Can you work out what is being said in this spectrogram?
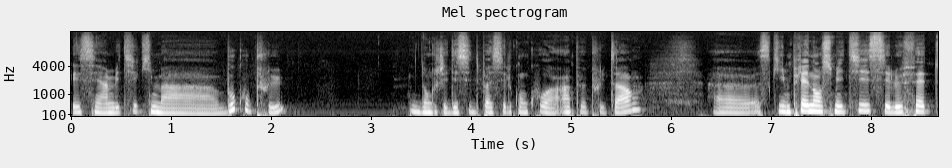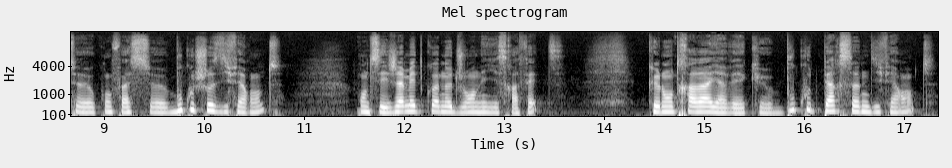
et c'est un métier qui m'a beaucoup plu. Donc j'ai décidé de passer le concours un peu plus tard. ce qui me plaît dans ce métier, c'est le fait qu'on fasse beaucoup de choses différentes, qu'on ne sait jamais de quoi notre journée sera faite que l'on travaille avec euh, beaucoup de personnes différentes.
